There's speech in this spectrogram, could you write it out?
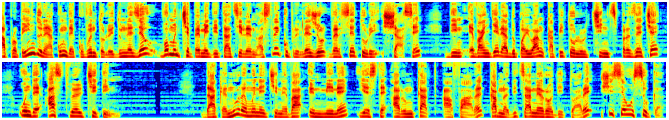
Apropiindu-ne acum de cuvântul lui Dumnezeu, vom începe meditațiile noastre cu prilejul versetului 6 din Evanghelia după Ioan, capitolul 15, unde astfel citim. Dacă nu rămâne cineva în mine, este aruncat afară ca mlădița neroditoare și se usucă.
